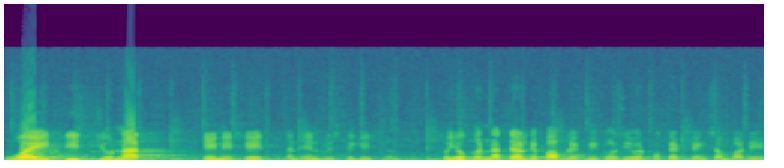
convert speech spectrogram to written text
why did you not initiate an investigation? So you cannot tell the public because you are protecting somebody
